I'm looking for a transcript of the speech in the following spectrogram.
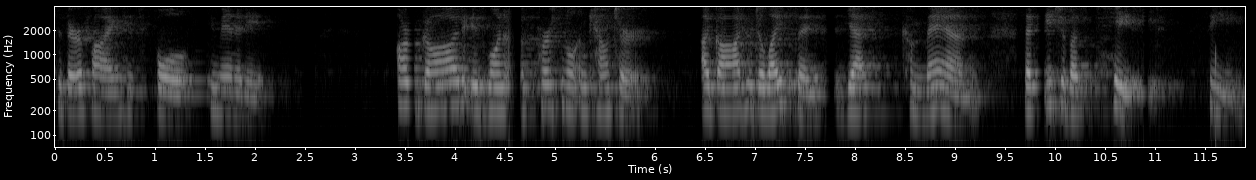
to verifying his full humanity. Our God is one of personal encounter, a God who delights in, yes, commands that each of us taste, see,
